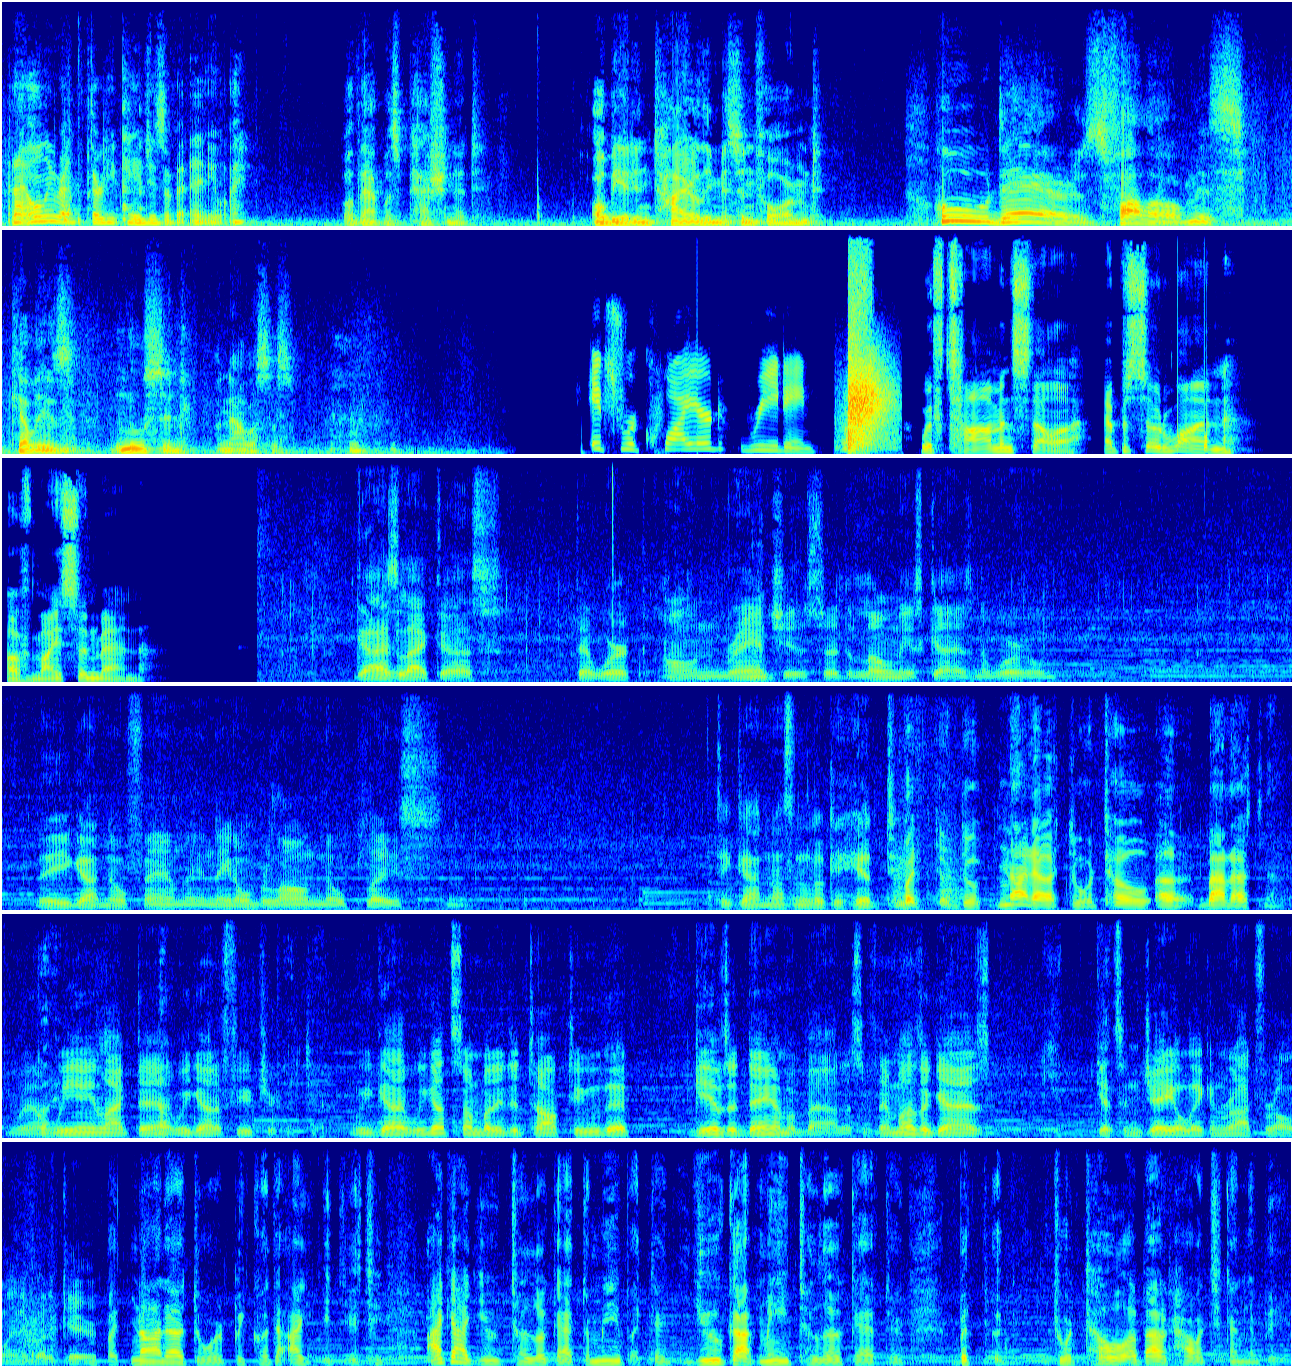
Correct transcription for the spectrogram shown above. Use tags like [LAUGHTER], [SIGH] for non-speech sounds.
And I only read 30 pages of it anyway. Well, that was passionate, albeit entirely misinformed. Who dares follow Miss Kelly's lucid analysis? [LAUGHS] It's required reading. With Tom and Stella, episode one of Mice and Men. Guys like us that work on ranches are the loneliest guys in the world. They got no family and they don't belong no place. They got nothing to look ahead to. But uh, do- not us, do tell uh, about us. now. well, we ain't like that. No. We got a future. We got we got somebody to talk to that gives a damn about us. If them other guys gets in jail, they can rot for all anybody cares. But not us, George, because I, it, it, see, I got you to look after me, but then you got me to look after. But uh, George, tell about how it's gonna be.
